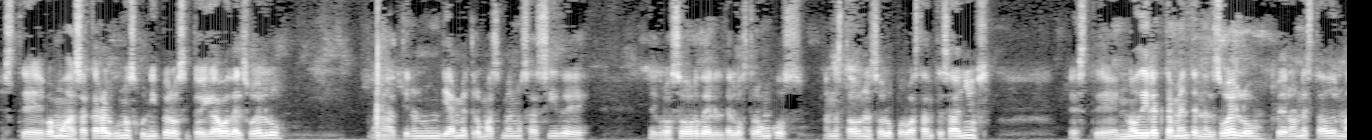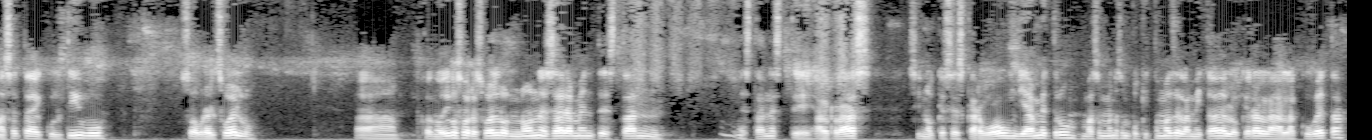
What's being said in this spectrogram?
este, vamos a sacar algunos juníperos y toigaba del suelo. Ah, tienen un diámetro más o menos así de, grosor de, los troncos. Han estado en el suelo por bastantes años este, no directamente en el suelo pero han estado en maceta de cultivo sobre el suelo. Ah, cuando digo sobre el suelo no necesariamente están están este al ras sino que se escarbó un diámetro más o menos un poquito más de la mitad de lo que era la, cubeta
